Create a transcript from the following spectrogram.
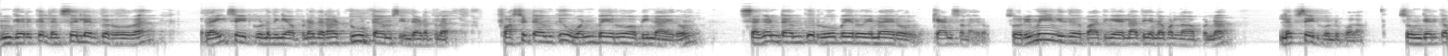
இங்கே இருக்க லெஃப்ட் சைடில் இருக்க ரோவை ரைட் சைடு கொண்டு வந்தீங்க அப்படின்னா தெர் ஆர் டூ டேர்ம்ஸ் இந்த இடத்துல. ஃபர்ஸ்ட் டேர்முக்கு ஒன் பை ரோ அப்படின்னு ஆயிரும். செகண்ட் டேர்முக்கு ரோ பை ரோ என்ன ஆயிரும்? கேன்சல் ஆயிரும். ஸோ ரிமைனிங் இருக்கிறத பார்த்தீங்க எல்லாத்தையும் என்ன பண்ணலாம் அப்படின்னா லெஃப்ட் சைடு கொண்டு போகலாம். ஸோ இங்கே இருக்க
